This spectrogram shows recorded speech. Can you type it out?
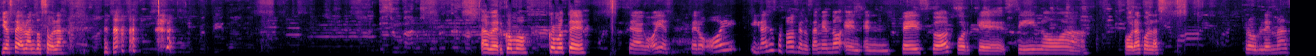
Yo estoy hablando sola. A ver, ¿cómo, cómo te, te hago? Oye, pero hoy, y gracias por todos los que nos están viendo en, en Facebook, porque si no, ah, ahora con los problemas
